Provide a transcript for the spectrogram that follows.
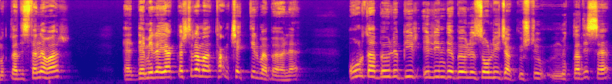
Mıknatısta ne var? E, demire yaklaştır ama tam çektirme böyle. Orada böyle bir elinde böyle zorlayacak güçlü mıknatısse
